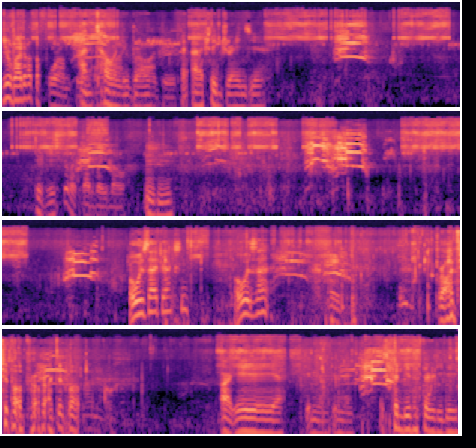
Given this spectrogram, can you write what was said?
You're right about the forearms, dude. I'm Oh telling you, bro. God, dude. It actually drains you. Dude, you just feel like dead weight, bro. Mm-hmm. What was that, Jackson? What was that? Hey, Rod tip up, bro. Rod tip up. Alright, yeah, yeah, yeah, yeah. Get him in, get him in. This could be the 30, dude.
